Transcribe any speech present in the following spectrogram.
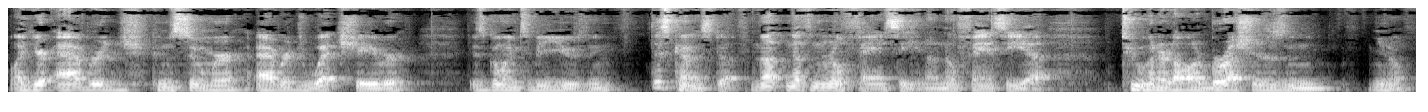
like your average consumer, average wet shaver is going to be using this kind of stuff. Not Nothing real fancy, you know, no fancy uh, $200 brushes and, you know,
